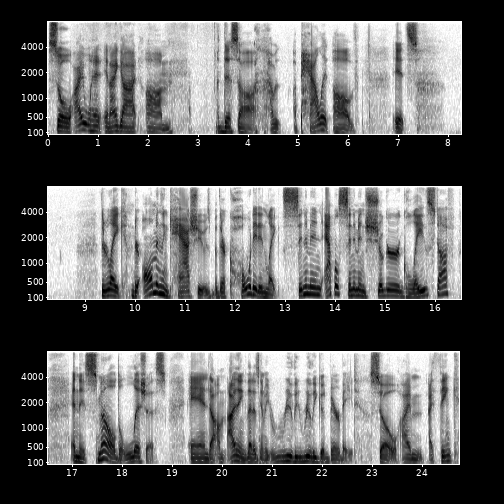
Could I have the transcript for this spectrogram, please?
So I went and I got um, this uh, I was a pallet of it's they're like they're almonds and cashews, but they're coated in like cinnamon, apple cinnamon sugar glaze stuff, and they smell delicious. And um, I think that is going to be really, really good bear bait. So I'm I think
